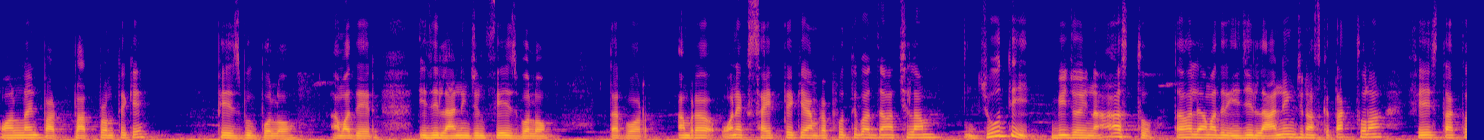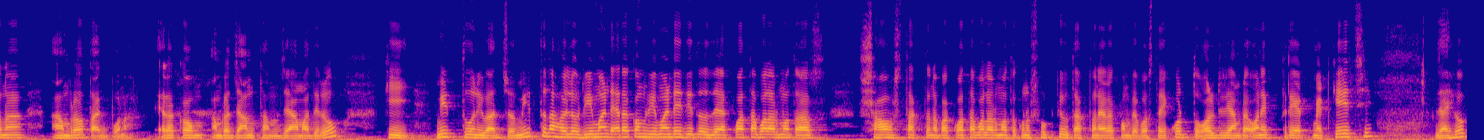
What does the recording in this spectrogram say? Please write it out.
অনলাইন প্ল্যাটফর্ম থেকে ফেসবুক বলো, আমাদের ইজি লার্নিং জোন পেজ বলো, তারপর আমরা অনেক সাইট থেকে আমরা প্রতিবাদ জানাচ্ছিলাম। যদি বিজয় না আসতো, তাহলে আমাদের ইজি লার্নিং জোন আজকে থাকতো না ফেজ থাকতো না, আমরাও থাকব না। এরকম আমরা জানতাম যে আমাদেরও কি মৃত্যু অনিবার্য। মৃত্যু না হলেও রিমান্ড এরকম রিমান্ডে দিত যে কথা বলার মতো আর সাহস থাকতো না বা কথা বলার মতো কোনো শক্তিও থাকতো না, এরকম ব্যবস্থায় করতো। অলরেডি আমরা অনেক থ্রেট মেট খেয়েছি। যাই হোক,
